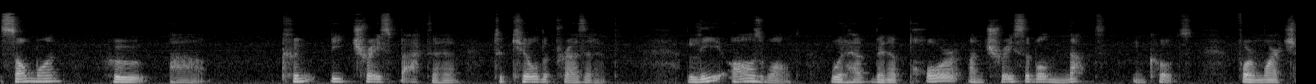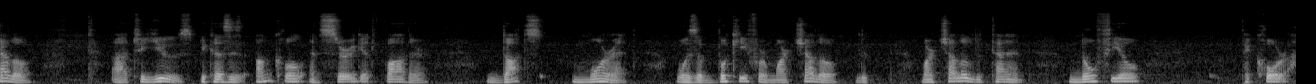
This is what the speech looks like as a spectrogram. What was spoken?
someone who uh, couldn't be traced back to him to kill the president. Lee Oswald would have been a poor untraceable nut in quotes for Marcello uh, to use because his uncle and surrogate father Dutz Murret was a bookie for Marcello Marcello Lieutenant Nofio Pecora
